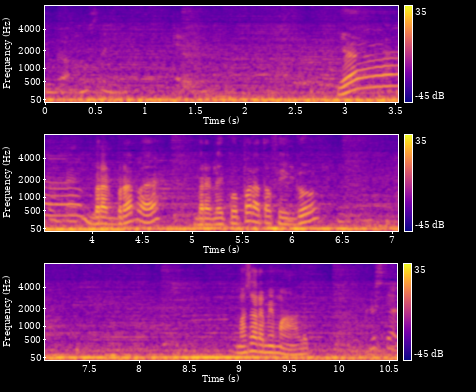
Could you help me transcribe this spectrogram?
juga muslim Kayak Ya berat berapa ya? Bradley Cooper atau Vigo? Masa Rami Malek? Christian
